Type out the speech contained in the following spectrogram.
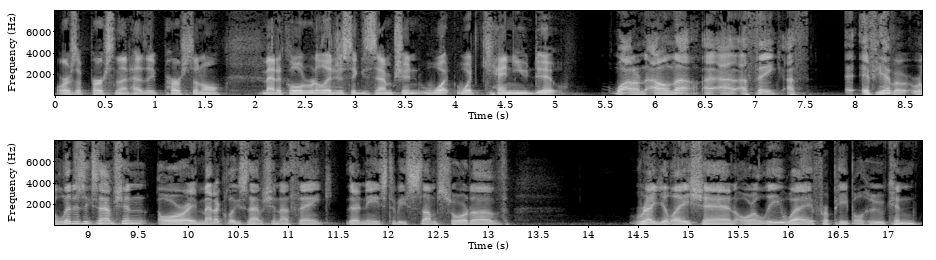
or as a person that has a personal medical religious exemption, what what can you do? Well, I don't, I don't know. I, I, think I, th- if you have a religious exemption or a medical exemption, I think there needs to be some sort of regulation or leeway for people who can,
